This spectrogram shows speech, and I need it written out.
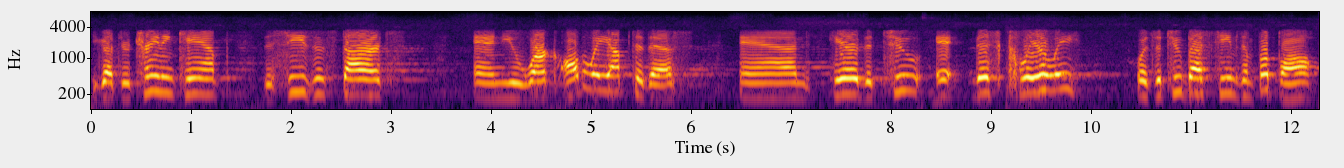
You go through training camp. The season starts, and you work all the way up to this. And here, the two. It, this clearly was the two best teams in football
